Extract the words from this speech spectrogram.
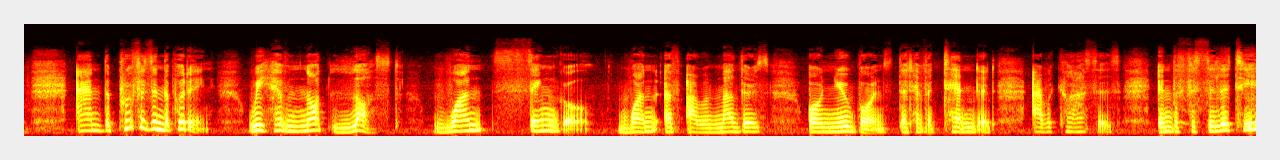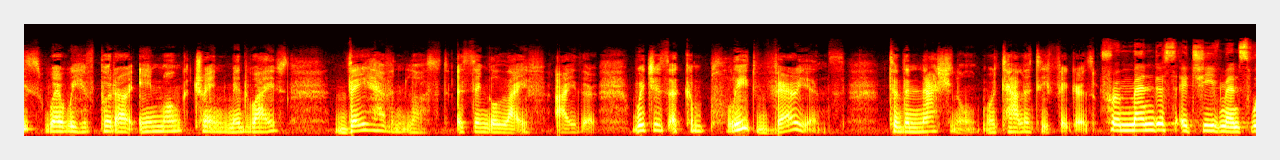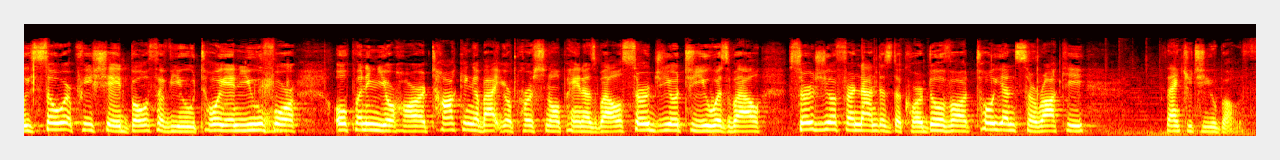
and the proof is in the pudding. We have not lost one single one of our mothers or newborns that have attended our classes. In the facilities where we have put our EMONC trained midwives, they haven't lost a single life either, which is a complete variance to the national mortality figures. Tremendous achievements. We so appreciate both of you, Toyin you, for opening your heart, talking about your personal pain as well. Sergio, to you as well. Sergio Fernandez de Cordova, Toyin Saraki, thank you to you both.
